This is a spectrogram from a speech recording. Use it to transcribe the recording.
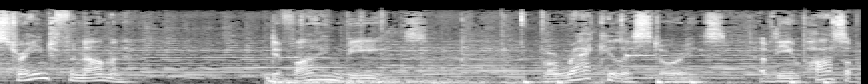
Strange phenomena divine beings, miraculous stories of the impossible.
